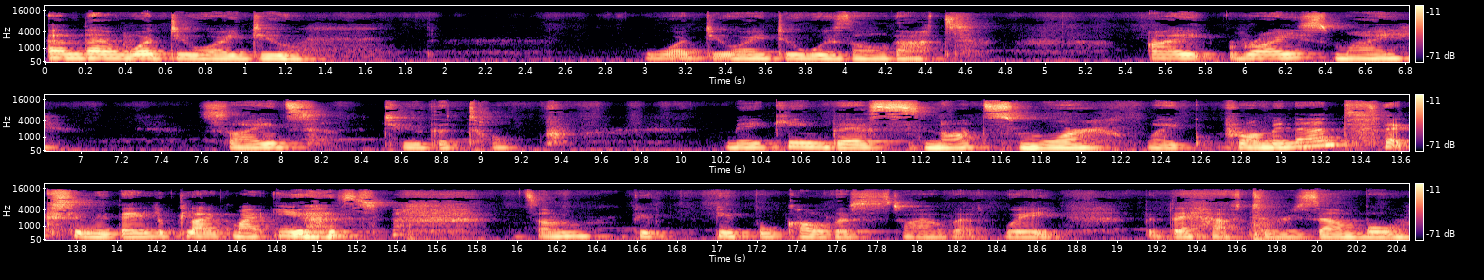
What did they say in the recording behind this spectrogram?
And then what do I do? What do I do with all that? I rise my sides to the top making this knots more like prominent. Actually they look like my ears. Some pe people call this style that way but they have to resemble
